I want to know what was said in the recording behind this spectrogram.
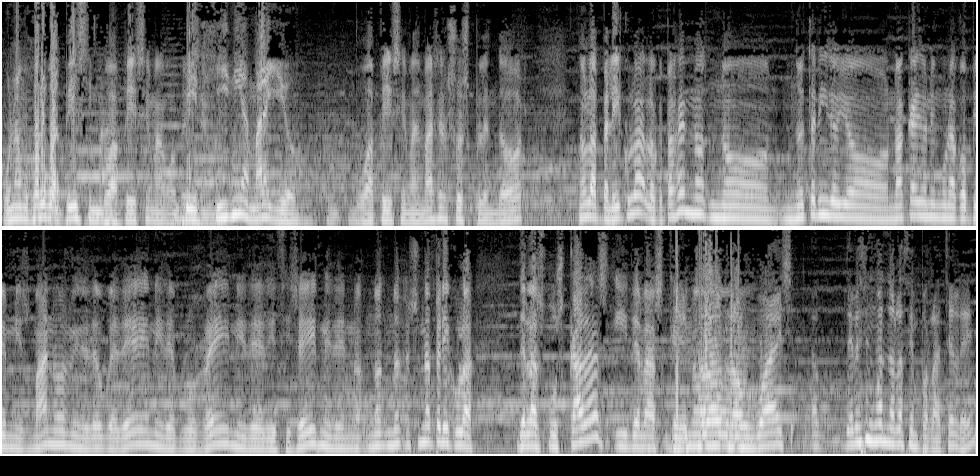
Una mujer guapísima. Guapísima, guapísima. Virginia Mayo. Guapísima, además en su esplendor. No, la película, lo que pasa es que no, no, no he tenido yo, no ha caído ninguna copia en mis manos, ni de DVD, ni de Blu-ray, ni de 16, ni de... No, no- es una película de las buscadas y de las que no... Director Weiss. De vez en cuando lo hacen por la tele. ¿eh?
